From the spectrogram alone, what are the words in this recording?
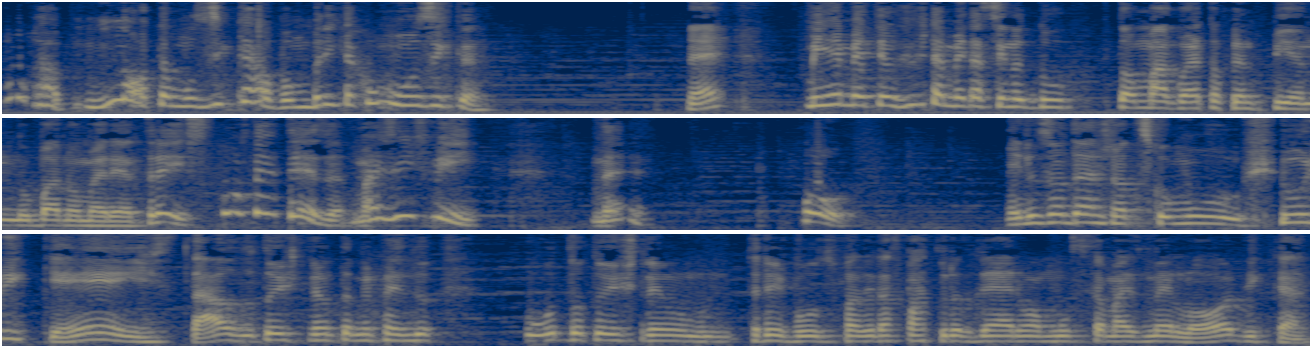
Porra, nota musical, vamos brincar com música. Né? Me remeteu justamente à cena do Tom Maguire tocando piano no Homem-Aranha 3? Com certeza, mas enfim. Né? Pô, ele usando as notas como shurikens e tal, o Doutor Estranho também fazendo. O Doutor Estranho trevoso fazendo as partituras ganharem uma música mais melódica.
